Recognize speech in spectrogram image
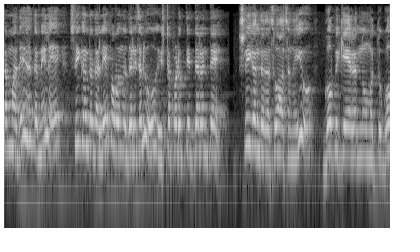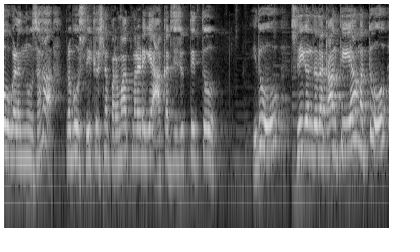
ತಮ್ಮ ದೇಹದ ಮೇಲೆ ಶ್ರೀಗಂಧದ ಲೇಪವನ್ನು ಧರಿಸಲು ಇಷ್ಟಪಡುತ್ತಿದ್ದರಂತೆ. ಶ್ರೀಗಂಧದ ಸುವಾಸನೆಯು ಗೋಪಿಕೆಯರನ್ನು ಮತ್ತು ಗೋವುಗಳನ್ನು ಸಹ ಪ್ರಭು ಶ್ರೀಕೃಷ್ಣ ಪರಮಾತ್ಮರೆಡೆಗೆ ಆಕರ್ಷಿಸುತ್ತಿತ್ತು. ಇದು ಶ್ರೀಗಂಧದ ಕಾಂತೀಯ ಮತ್ತು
